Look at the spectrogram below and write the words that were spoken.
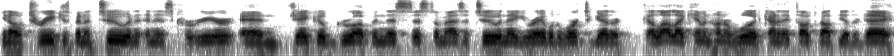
you know, Tariq has been a two in, in, his career, and Jacob grew up in this system as a two, and they were able to work together a lot like him and Hunter Wood, kind of they talked about the other day.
